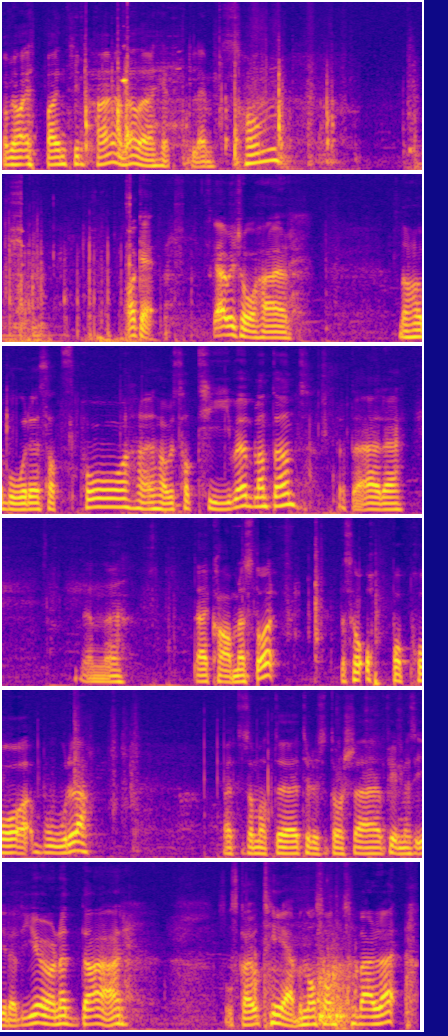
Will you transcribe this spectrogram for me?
Og vi har ett bein til her. Ja, det hadde jeg helt glemt. Sånn. OK. Skal vi se her. Da har bordet satt på. Her har vi stativet, blant annet. Dette er eh, den eh, der kameraet står. Det skal oppå på bordet, da. Ettersom at uh, Tullesetorsdag filmes i det hjørne der, så skal jo TV-en og sånt være der.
